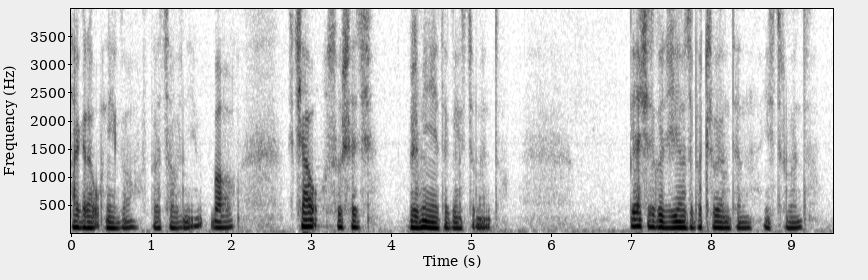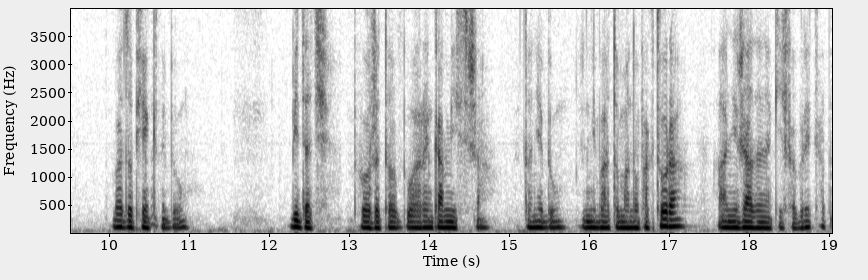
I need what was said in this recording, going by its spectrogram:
zagrał u niego w pracowni, bo chciał usłyszeć brzmienie tego instrumentu. Ja się zgodziłem, zobaczyłem ten instrument. Bardzo piękny był. Widać było, że to była ręka mistrza. To nie, był, nie była to manufaktura, ani żaden jakiś fabrykat,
